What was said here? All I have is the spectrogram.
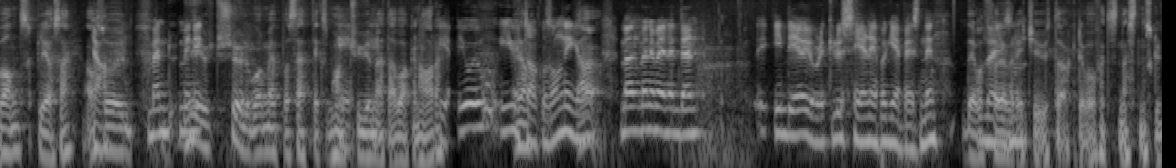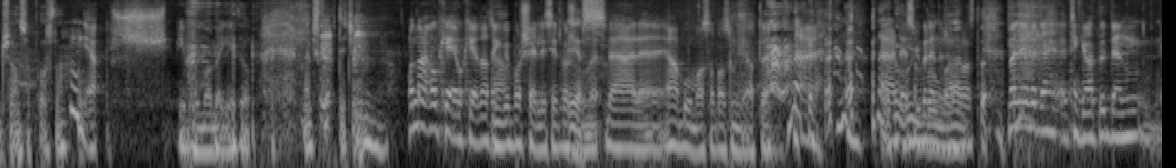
vanskelig å si. Altså, Ja, men- men har jo sjøl vært med på sett som han 20 meter bak en hare. Jo, jo, i uttak og sånn. Men, men jeg mener, den, i det øyeblikket du ser ned på GPS-en din Det var for er øvrig liksom- ikke uttak, det var faktisk nesten skuddsjanse på oss. da. Ja, Shhh, vi bomma begge to. Nei, vi skrev ikke. Oh, nei, ok, ok, da tenker vi på forskjellige situasjoner. Yes. Det er, eh, jeg har bomma såpass mye at det, nei, det er det som brenner seg fast. Men jeg, jeg tenker at den,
